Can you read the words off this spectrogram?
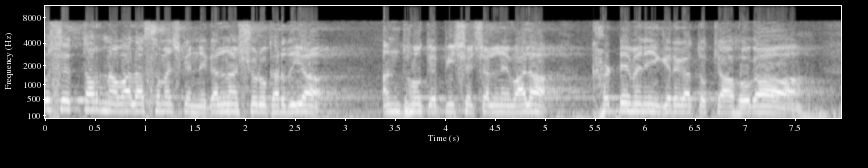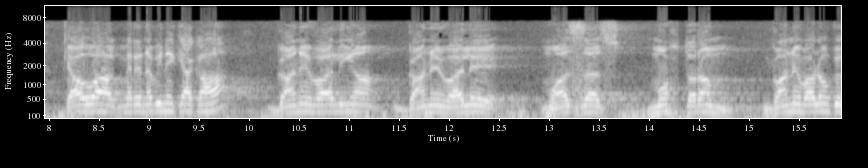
اسے ترنا والا سمجھ کے نگلنا شروع کر دیا۔ اندھوں کے پیچھے چلنے والا کھڈے میں نہیں گرے گا تو کیا ہوگا؟ کیا ہوا؟ میرے نبی نے کیا کہا؟ گانے والیاں، گانے والے، معزز، محترم، گانے والوں کے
